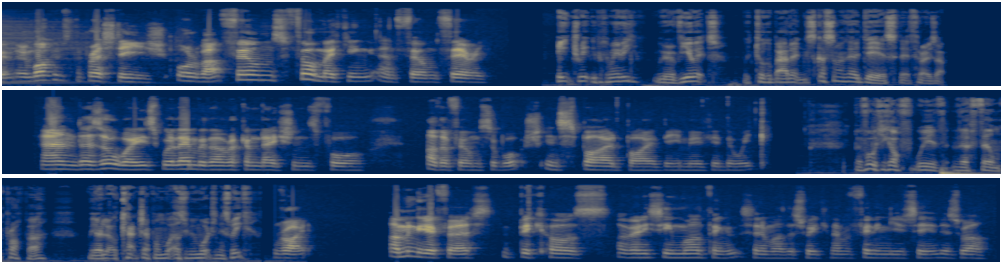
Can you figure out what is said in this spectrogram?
Hello and welcome to The Prestige, all about films, filmmaking, and film theory. Each week we pick a movie, we review it, we talk about it, and discuss some of the ideas that it throws up. And as always, we'll end with our recommendations for other films to watch inspired by the movie of the week. Before we kick off with the film proper, we have a little catch up on what else we've been watching this week. Right. I'm going to go first because I've only seen one thing at the cinema this week and I have a feeling you've seen it as well.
